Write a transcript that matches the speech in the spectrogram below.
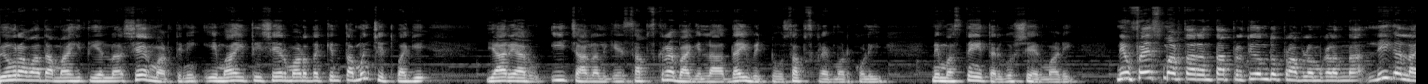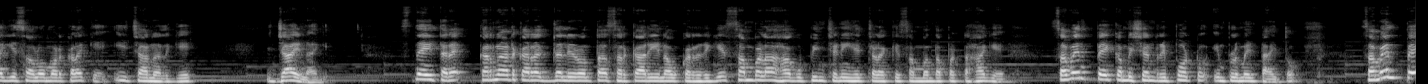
ವಿವರವಾದ ಮಾಹಿತಿಯನ್ನು ಶೇರ್ ಮಾಡ್ತೀನಿ. ಈ ಮಾಹಿತಿ ಶೇರ್ ಮಾಡೋದಕ್ಕಿಂತ ಮುಂಚಿತವಾಗಿ ಯಾರ್ಯಾರು ಈ ಚಾನಲ್ಗೆ ಸಬ್ಸ್ಕ್ರೈಬ್ ಆಗಿಲ್ಲ, ದಯವಿಟ್ಟು ಸಬ್ಸ್ಕ್ರೈಬ್ ಮಾಡ್ಕೊಳ್ಳಿ. ನಿಮ್ಮ ಸ್ನೇಹಿತರಿಗೂ ಶೇರ್ ಮಾಡಿ. ನೀವು ಫೇಸ್ ಮಾಡ್ತಾ ಇರೋಂಥ ಪ್ರತಿಯೊಂದು ಪ್ರಾಬ್ಲಮ್ಗಳನ್ನು ಲೀಗಲ್ ಆಗಿ ಸಾಲ್ವ್ ಮಾಡ್ಕೊಳ್ಳೋಕ್ಕೆ ಈ ಚಾನಲ್ಗೆ ಜಾಯ್ನ್ ಆಗಿ. ಸ್ನೇಹಿತರೆ, ಕರ್ನಾಟಕ ರಾಜ್ಯದಲ್ಲಿರುವಂಥ ಸರ್ಕಾರಿ ನೌಕರರಿಗೆ ಸಂಬಳ ಹಾಗೂ ಪಿಂಚಣಿ ಹೆಚ್ಚಳಕ್ಕೆ ಸಂಬಂಧಪಟ್ಟ ಹಾಗೆ seventh pay commission report implement ಆಯಿತು. ಸೆವೆಂತ್ ಪೇ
